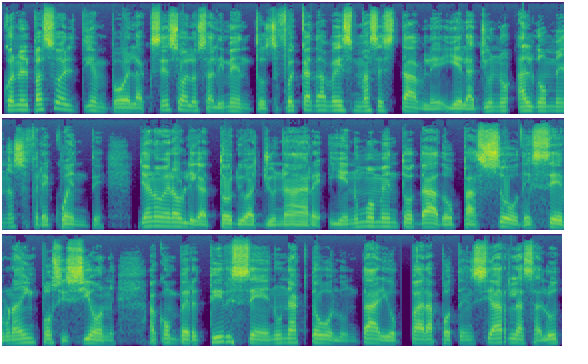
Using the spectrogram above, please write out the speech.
Con el paso del tiempo, el acceso a los alimentos fue cada vez más estable y el ayuno algo menos frecuente. Ya no era obligatorio ayunar y en un momento dado pasó de ser una imposición a convertirse en un acto voluntario para potenciar la salud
